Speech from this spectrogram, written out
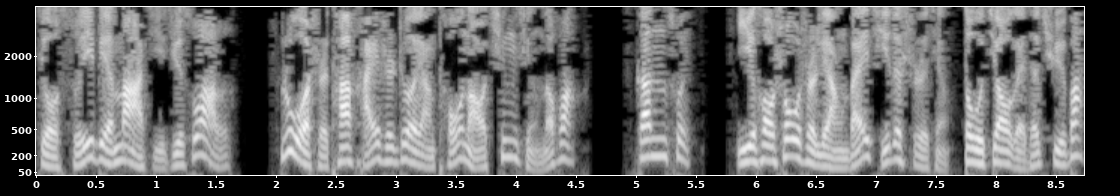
就随便骂几句算了；若是他还是这样头脑清醒的话，干脆以后收拾两白旗的事情都交给他去办。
